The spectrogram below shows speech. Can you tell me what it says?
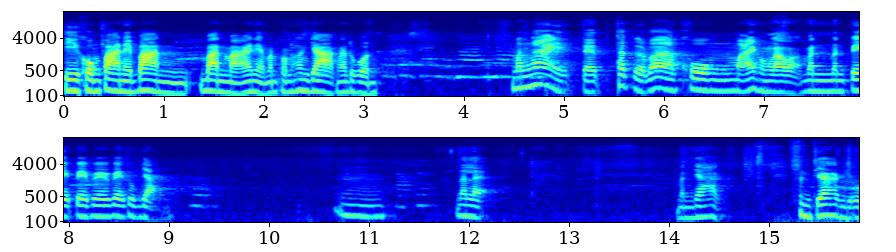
ตีโครงฟ้าในบ้านบ้านไม้เนี่ย มันค่อนข้างยากนะทุกคน มันง่าย แต่ถ้าเกิดว่าโครงไม้ของเรา อะ มันมันเป๊ะเป๊ะเป๊ะเป๊ะทุกอย่าง อืม นั่นแหละ มันยาก มันยากอยู่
